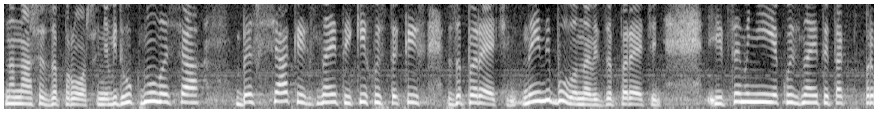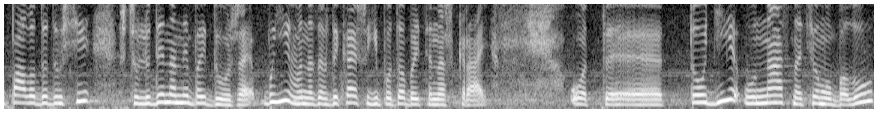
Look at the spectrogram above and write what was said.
на наше запрошення, відгукнулася без всяких, знаєте, якихось таких заперечень. В неї не було навіть заперечень. І це мені якось, знаєте, так припало до душі, що людина не байдужа, бо їй вона завжди каже, що їй подобається наш край. От е, тоді у нас на цьому балу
